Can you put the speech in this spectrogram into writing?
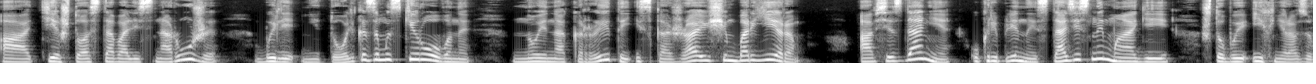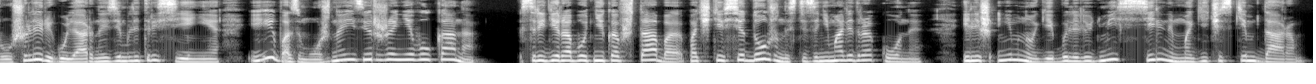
а те, что оставались снаружи, были не только замаскированы, но и накрыты искажающим барьером – а все здания укреплены стазисной магией, чтобы их не разрушили регулярные землетрясения и возможное извержение вулкана. Среди работников штаба почти все должности занимали драконы, и лишь немногие были людьми с сильным магическим даром.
